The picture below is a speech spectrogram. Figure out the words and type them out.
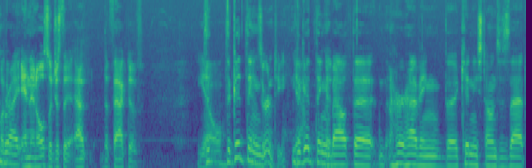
other, Right. and then also just the the fact of you the, know the good thing uncertainty. the Yeah, good thing go ahead. about the her having the kidney stones is that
